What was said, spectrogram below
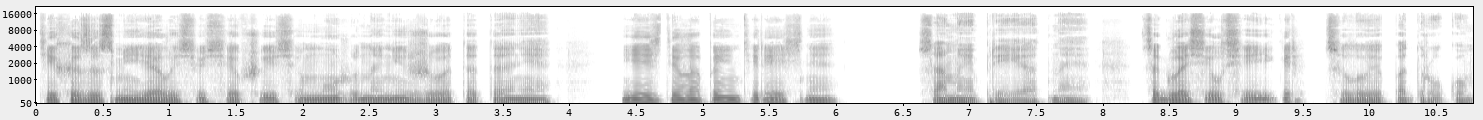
Тихо засмеялась усевшаяся мужу на низ живота Таня. Есть дела поинтереснее самое приятное», — согласился Игорь, целуя под руку.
